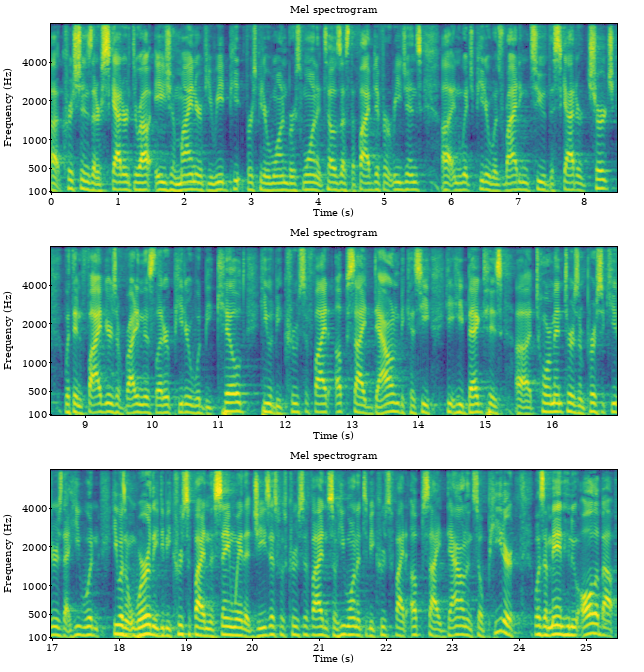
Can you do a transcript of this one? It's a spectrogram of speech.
uh, Christians that are scattered throughout Asia Minor. If you read P- 1 Peter 1, verse 1, it tells us the five different regions uh, in which Peter was writing to the scattered church. Within five years of writing this letter, Peter would be killed. He would be crucified upside down because he, he, he begged his uh, tormentors and persecutors that he, wouldn't, he wasn't worthy to be crucified in the same way that Jesus was crucified. And so he wanted to be crucified upside down. And so Peter was a man who knew all about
